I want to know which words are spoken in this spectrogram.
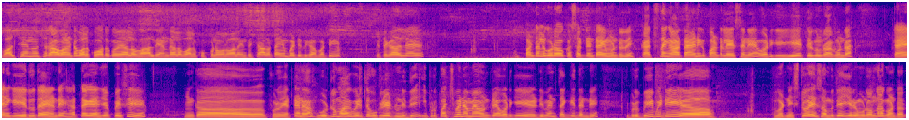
వాళ్ళ చేను నుంచి రావాలంటే వాళ్ళ కోత కోయాలి వాళ్ళది ఎండాలో వాళ్ళ కుప్పన వాళ్ళ ఇంత చాలా టైం పట్టింది కాబట్టి ఇట్ట కాదులే. పంటలు కూడా ఒక సర్టెన్ టైం ఉంటుంది. ఖచ్చితంగా ఆ టైంకి పంటలు వేస్తేనే వాటికి ఏ తెగులు రాకుండా టైంకి ఎదుగుతాయండి. అట్టగా అని చెప్పేసి ఇంకా ఇప్పుడు ఎట్టైనా ఒడ్లు మాకు పెడితే ఒక రేట్ ఉండిద్ది. ఇప్పుడు పచ్చిమైన అమ్మే ఉంటే వాటికి డిమాండ్ తగ్గిద్దండి. ఇప్పుడు బీపీటీ వాటిని స్టోరేజ్ అమ్మితే ఇరవై మూడు వందలు కొంటారు.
